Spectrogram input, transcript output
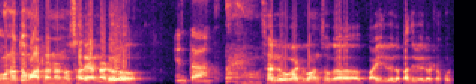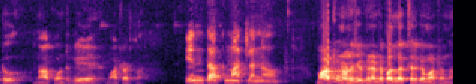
ఓనర్తో మాట్లాడినాను సరే అన్నాడు. ఎంత? సర్లే ఒక అడ్వాన్స్ ఒక ఐదు వేలు పదివేలు అట్లా కొట్టు నా అకౌంట్కి మాట్లాడతా. ఎంత మాట్లాడినావు? మాట్లాడినాను చెప్పినట్టు పది లక్షలకే మాట్లాడినా.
